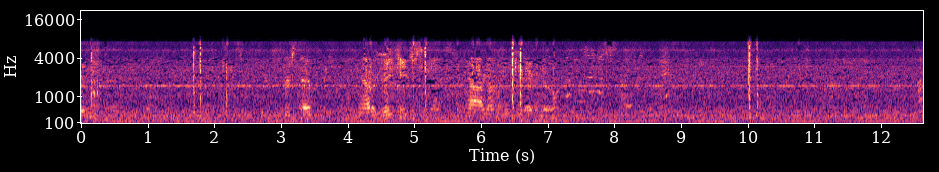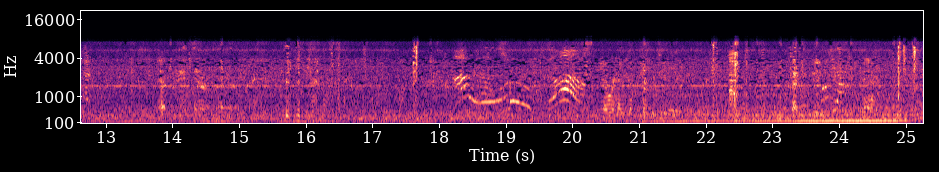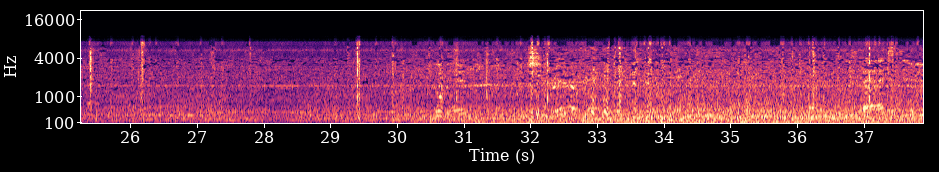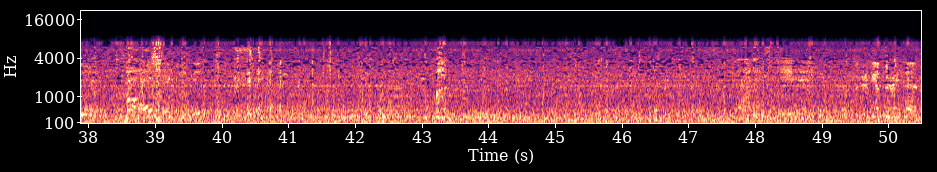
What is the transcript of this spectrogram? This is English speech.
crazy. First time. Yeah. Like, really can't. Yeah, I got it. You never know. Yeah, we're heading up to the theater. That's good. Yeah. Cool, man. Straight up. Facts, dude. Facts, Facts, dude. We're gonna be up there right now. Come on, come on, come on. Facts, dude. Yeah, the whole time we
